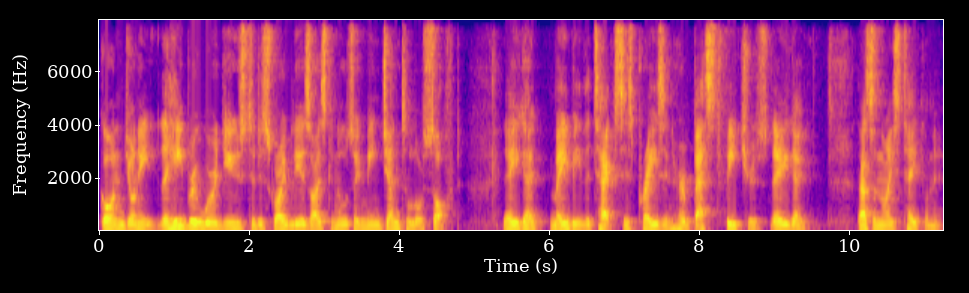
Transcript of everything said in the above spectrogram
Go on, Johnny. The Hebrew word used to describe Leah's eyes can also mean gentle or soft. There you go. Maybe the text is praising her best features. There you go. That's a nice take on it.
